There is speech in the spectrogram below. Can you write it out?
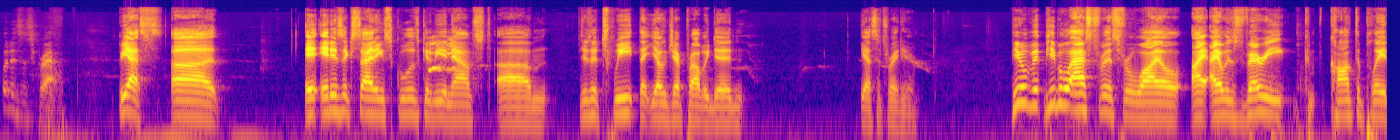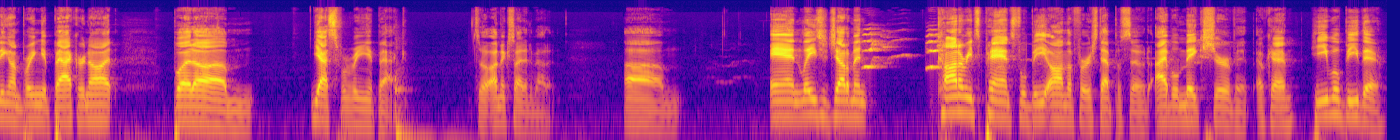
what is this crap? But yes, uh, it, it is exciting. School is going to be announced. Um, there's a tweet that Young Jeff probably did. Yes, it's right here. People, people asked for this for a while. I, I was very contemplating on bringing it back or not, but um, yes, we're bringing it back. So I'm excited about it. Um, and ladies and gentlemen, Connor Eats Pants will be on the first episode. I will make sure of it, okay? He will be there.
